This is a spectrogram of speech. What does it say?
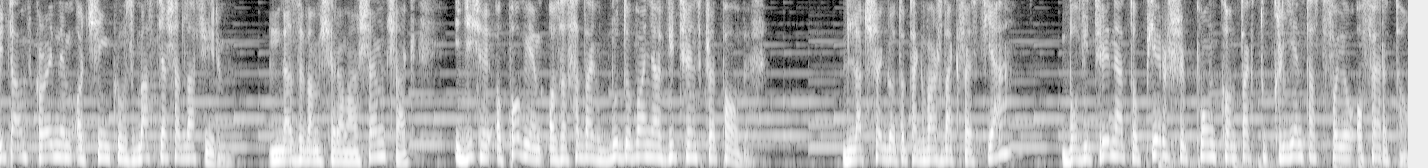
Witam w kolejnym odcinku Wzmacniacza dla firm. Nazywam się Roman Szemczak i dzisiaj opowiem o zasadach budowania witryn sklepowych. Dlaczego to tak ważna kwestia? Bo witryna to pierwszy punkt kontaktu klienta z Twoją ofertą.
